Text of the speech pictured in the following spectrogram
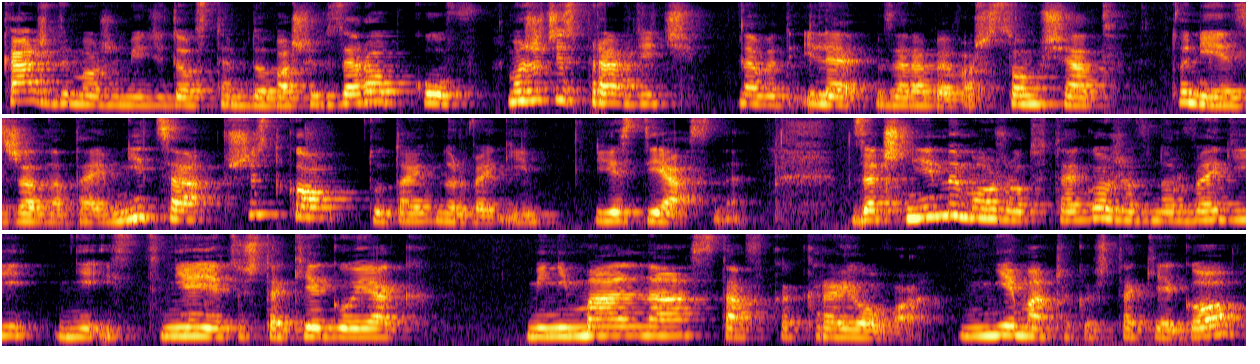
Każdy może mieć dostęp do Waszych zarobków. Możecie sprawdzić nawet ile zarabia Wasz sąsiad. To nie jest żadna tajemnica. Wszystko tutaj w Norwegii jest jasne. Zacznijmy może od tego, że w Norwegii nie istnieje coś takiego jak minimalna stawka krajowa. Nie ma czegoś takiego.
